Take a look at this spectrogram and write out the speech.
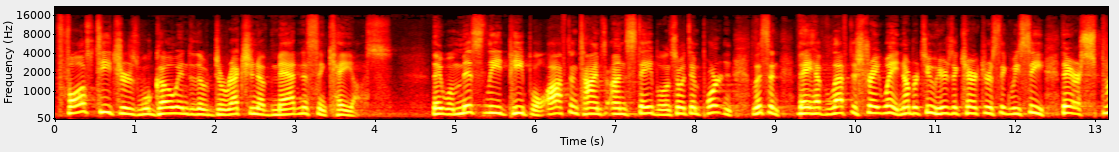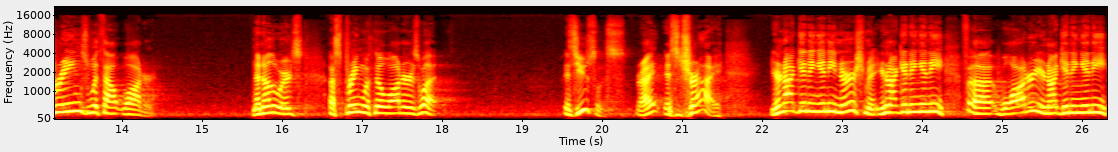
False teachers will go into the direction of madness and chaos. They will mislead people, oftentimes unstable. And so it's important. Listen, they have left a straight way. Number two, here's a characteristic we see they are springs without water. In other words, a spring with no water is what? It's useless, right? It's dry. You're not getting any nourishment. You're not getting any uh, water. You're not getting any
